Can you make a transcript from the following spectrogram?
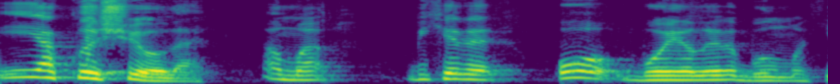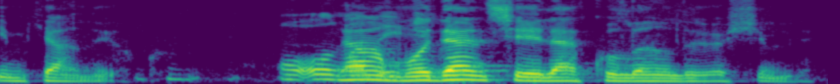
yaklaşıyorlar ama bir kere o boyaları bulmak imkanı yok. o olmadığı Daha için. modern şeyler kullanılıyor şimdi.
